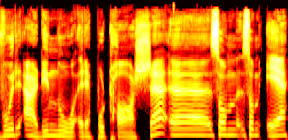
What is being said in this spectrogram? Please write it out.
Hvor er de nå-reportasje, eh, som, som er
